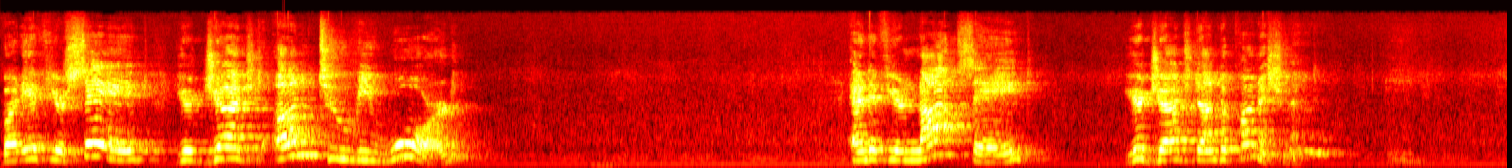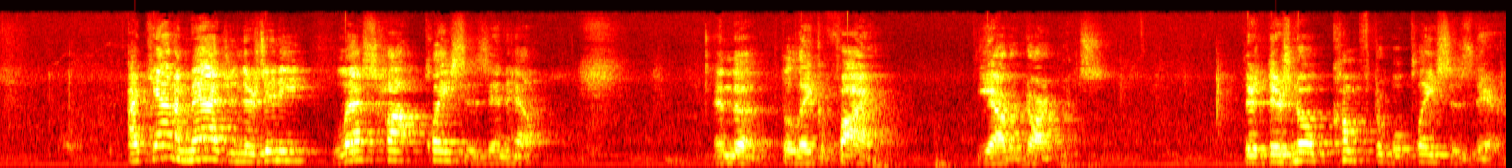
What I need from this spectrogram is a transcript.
But if you're saved, you're judged unto reward and if you're not saved, you're judged unto punishment. I can't imagine there's any less hot places in hell. In the, the lake of fire, the outer darkness. There, there's no comfortable places there.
